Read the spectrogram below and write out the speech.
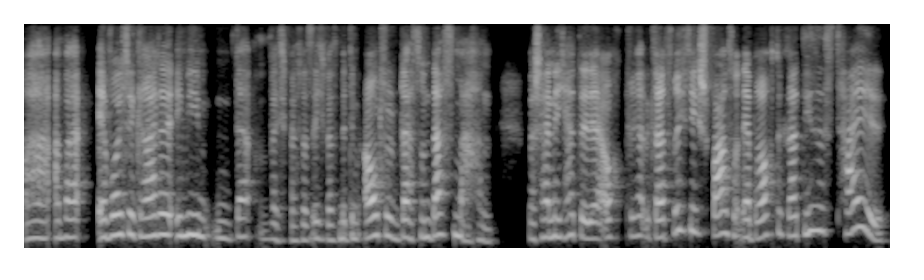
oh, aber er wollte gerade irgendwie, da, was, was weiß ich, was mit dem Auto das und das machen. Wahrscheinlich hatte der auch gerade richtig Spaß und er brauchte gerade dieses Teil.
